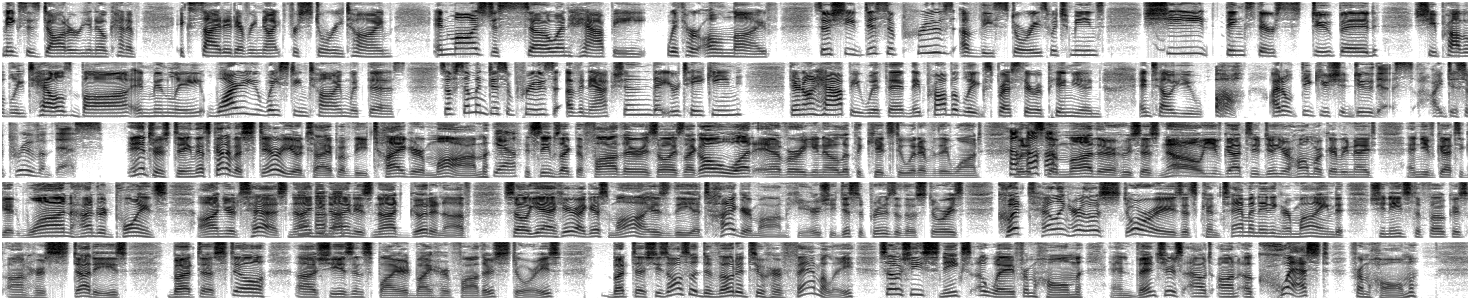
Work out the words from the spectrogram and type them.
makes his daughter, you know, kind of excited every night for story time. And Ma's just so unhappy with her own life. So she disapproves of these stories, which means she thinks they're stupid. She probably tells Ba and Minli, Why are you wasting time with this? So if someone disapproves of an action that you're taking, they're not happy with it. And they probably express their opinion and tell you, Oh, I don't think you should do this. I disapprove of this. Interesting. That's kind of a stereotype of the tiger mom. Yeah. It seems like the father is always like, oh, whatever, you know, let the kids do whatever they want. But it's the mother who says, no, you've got to do your homework every night and you've got to get 100 points on your test. 99 is not good enough. So, yeah, here I guess Ma is the uh, tiger mom here. She disapproves of those stories. Quit telling her those stories. It's contaminating her mind. She needs to focus on her studies. But uh, still, uh, she is inspired by her father's stories. But uh, she's also devoted to her family, so she sneaks away from home and ventures out on a quest from home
